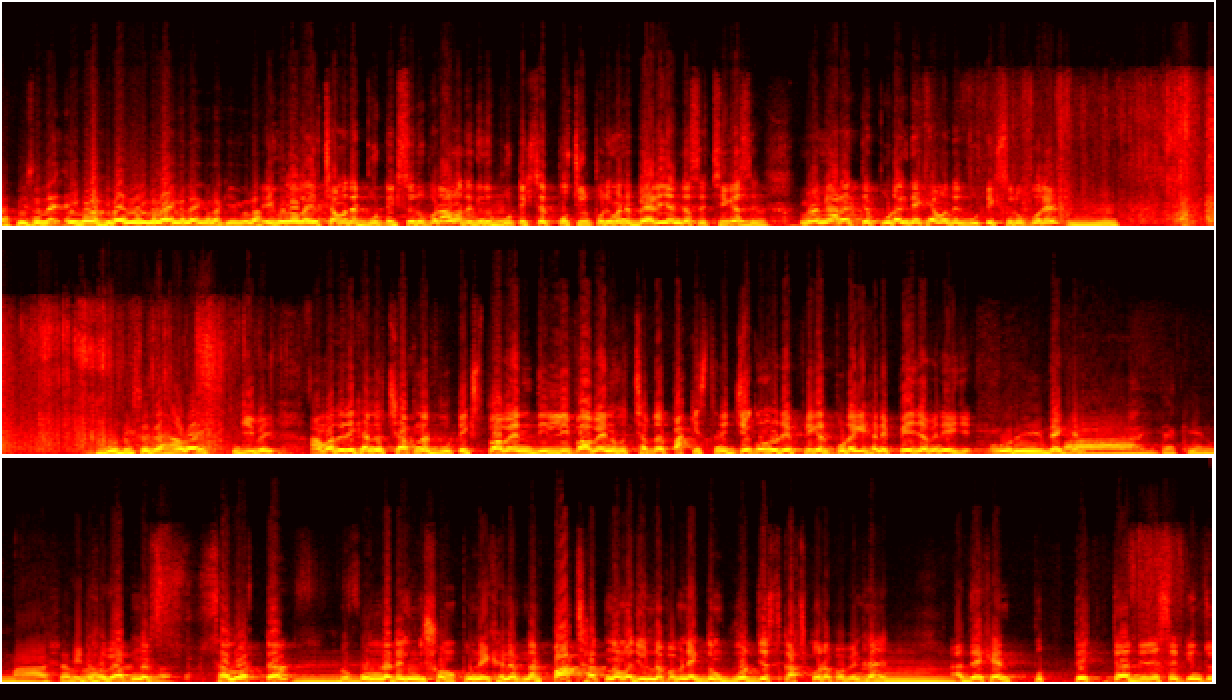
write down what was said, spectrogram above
আর পিছনে এগুলো কি ভাই? এগুলো এগুলো এগুলো কি? এগুলো এগুলো ভাই হচ্ছে আমাদের বুটিক্সের উপর আমাদের কিন্তু বুটিক্সের প্রচুর পরিমাণে ভ্যারিয়েন্ট আছে ঠিক আছে? মানে আমি আরেকটা প্রোডাক্ট দেখি আমাদের বুটিক্সের উপরে। বুটিক্সে দেখা ভাই? জি ভাই। আমাদের এখানে হচ্ছে আপনার বুটিক্স পাবেন দিল্লি পাবেন হচ্ছে আপনার পাকিস্তানি যে কোনো রেপ্লিকার প্রোডাক্ট এখানে পেয়ে যাবেন। এই যে ওরে দেখেন। ভাই দেখেন মাশাআল্লাহ এটা হবে আপনার সালোয়ারটা। অন্যটা কিন্তু সম্পূর্ণ এখানে আপনার পাঁচ হাত নামাজ জন্য পাবেন একদম গর্জেস কাজ করা পাবেন হ্যাঁ? আর দেখেন প্রত্যেকটা ড্রেসের কিন্তু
